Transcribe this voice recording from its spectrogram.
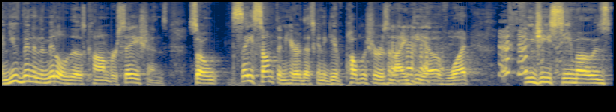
And you've been in the middle of those conversations. So say something here that's going to give publishers an idea of what Fidji Simo's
